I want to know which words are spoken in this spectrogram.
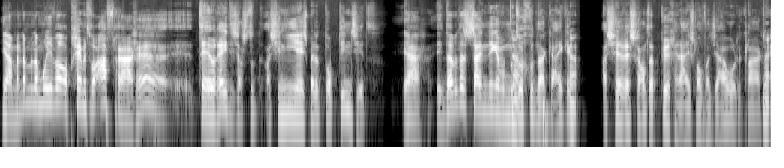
Ja, maar dan, dan moet je wel op een gegeven moment wel afvragen. Hè? Theoretisch, als, het- als je niet eens bij de top 10 zit. Ja, dat, dat zijn dingen, we moeten Ja. goed naar kijken. Ja. Als je een restaurant hebt, kun je geen IJsland van het jaar worden, klaar. Nee.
